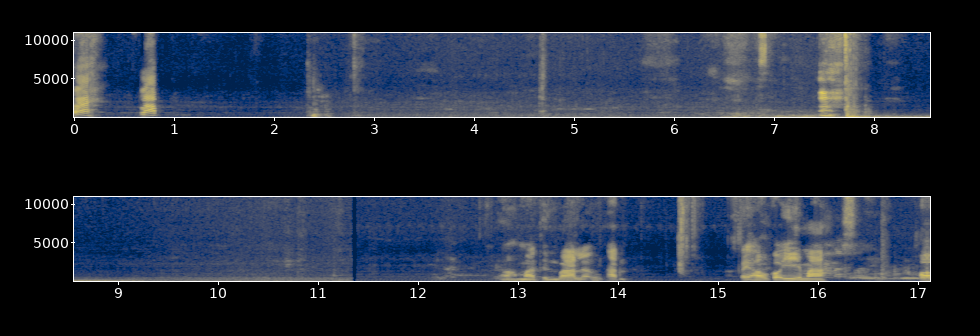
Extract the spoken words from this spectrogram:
ไปกลับ มาถึงบ้านแล้วทุกท่าน ไปเอาเก้าอี้มา พ่อ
